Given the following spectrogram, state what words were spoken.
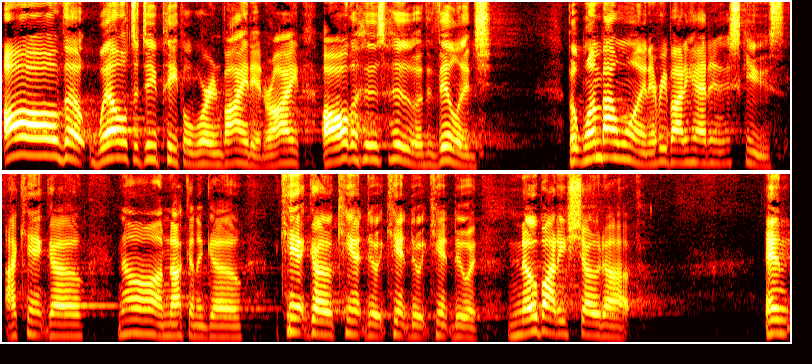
all the well to do people were invited, right? All the who's who of the village. But one by one, everybody had an excuse. I can't go. No, I'm not going to go. Can't go, can't do it, can't do it, can't do it. Nobody showed up. And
